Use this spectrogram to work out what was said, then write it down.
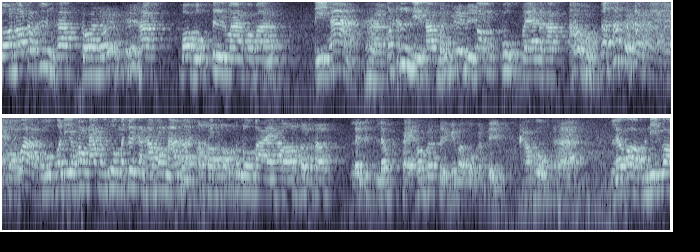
ก่อนนอนก็ขึ้นครับก่อนนอนขึ้น ครับ พอผมตื่นมาประมาณครับตีห้าฮะมันขึ้นอีกครับมันขึ้นอีก ต้องปลุกแฟนนะครับ เอ้า บอกว่าโอ้พอดีห้องน้ำมันรั่วมาช่วยกันทำห้องน้ำหน่อยอ๋อเป็นกุศโลบายครับอ๋อครับแล้วแล้วแฟนเขาก็ตื่นขึ้นมาปกติครับผมนะฮะแล้วก็คนนี้ก็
